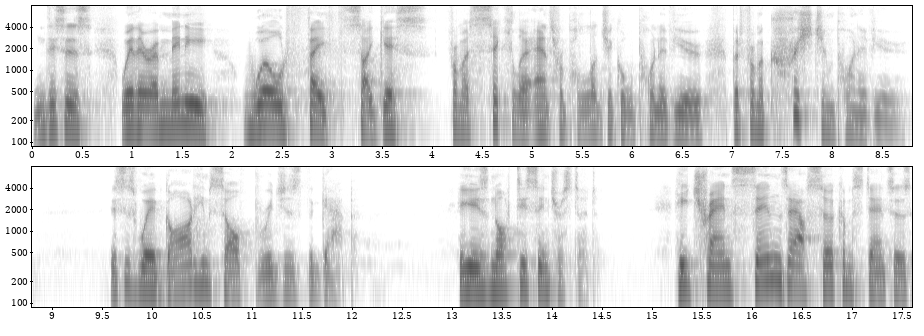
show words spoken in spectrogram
And this is where there are many world faiths, I guess, from a secular anthropological point of view, but from a Christian point of view. This is where God Himself bridges the gap. He is not disinterested. He transcends our circumstances,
